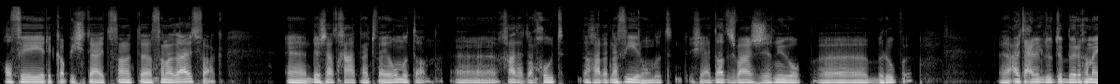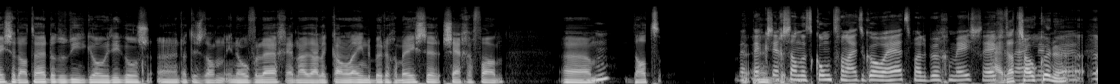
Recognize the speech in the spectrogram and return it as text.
halveer je de capaciteit van het, eh, van het uitvak. Eh, dus dat gaat naar 200 dan. Eh, gaat het dan goed, dan gaat het naar 400. Dus ja, dat is waar ze zich nu op beroepen. Uiteindelijk doet de burgemeester dat, hè? dat doet die Go Eagles. Dat is dan in overleg. En uiteindelijk kan alleen de burgemeester zeggen van... Ehm, Mhm. Dat Bij PEC zegt ze dan het komt vanuit Go Ahead, maar de burgemeester heeft Ja, dat zou kunnen. De-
